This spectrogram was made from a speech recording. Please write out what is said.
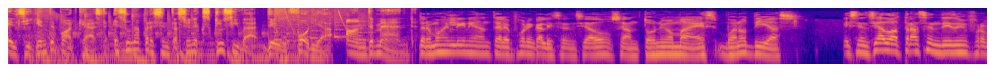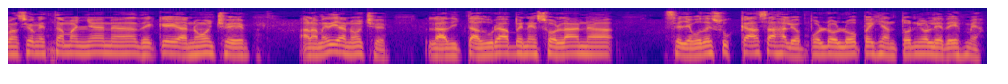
El siguiente podcast es una presentación exclusiva de Euforia On Demand. Tenemos en línea telefónica al licenciado José Antonio Maez. Buenos días. Licenciado, ha trascendido información esta mañana de que anoche, a la medianoche, la dictadura venezolana se llevó de sus casas a Leopoldo López y Antonio Ledesma.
